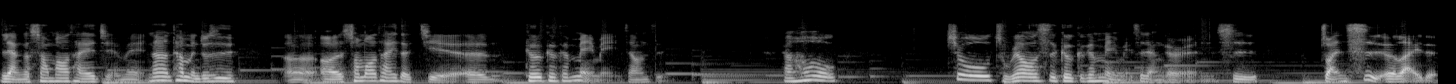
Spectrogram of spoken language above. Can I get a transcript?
两个双胞胎姐妹，那他们就是呃呃双胞胎的姐呃哥哥跟妹妹这样子。然后就主要是哥哥跟妹妹这两个人是转世而来的，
